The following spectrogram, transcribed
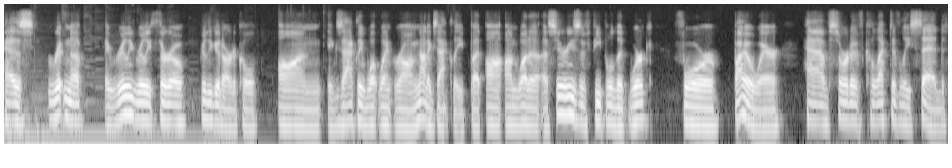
has written up a really, really thorough, really good article on exactly what went wrong. Not exactly, but on, on what a, a series of people that work for BioWare have sort of collectively said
